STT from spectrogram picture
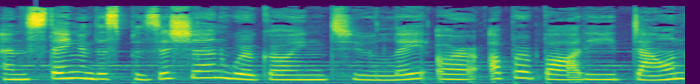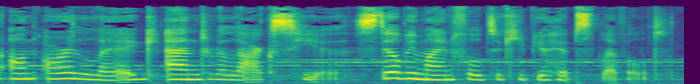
And staying in this position, we're going to lay our upper body down on our leg and relax here. Still be mindful to keep your hips leveled.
